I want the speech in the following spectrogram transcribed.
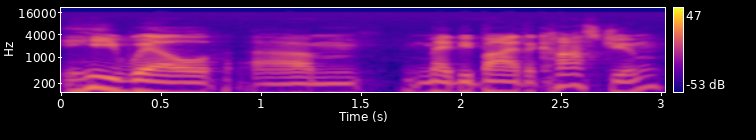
he will um, maybe buy the costume,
